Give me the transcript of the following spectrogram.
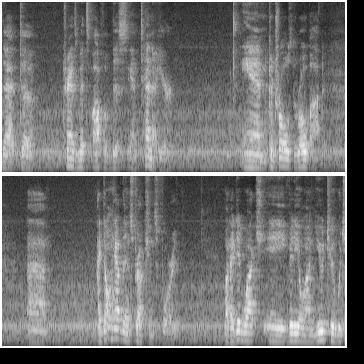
that uh, transmits off of this antenna here and controls the robot. Uh, I don't have the instructions for it, but I did watch a video on YouTube which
